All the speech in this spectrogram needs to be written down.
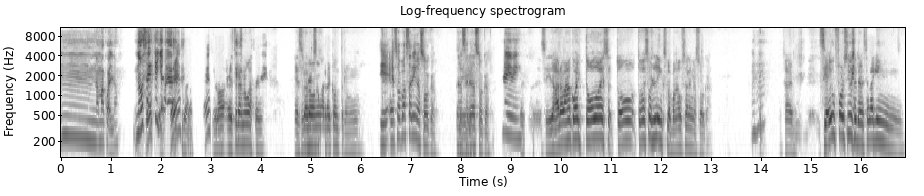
Mm, no me acuerdo. No sé, es que yo, Ezra, no, Ezra no va a ser. Ezra lo van a agarrar con Tron. Y eso va a salir en Ahsoka, en la serie de Ahsoka. maybe. Sí, ahora van a coger todo eso, todo, todos esos links los van a usar en Ahsoka. Ujú. O sea, si hay un Force User, debe ser alguien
